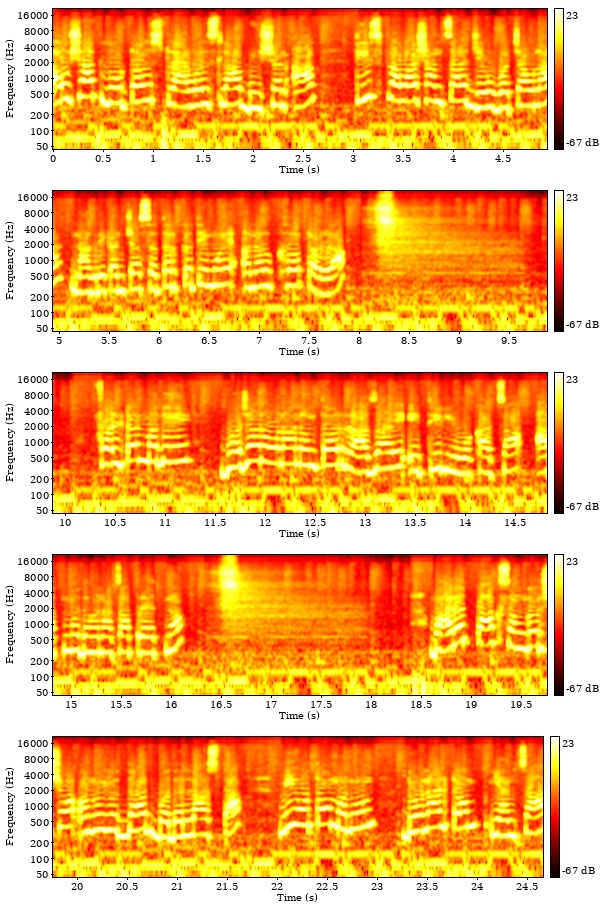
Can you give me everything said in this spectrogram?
औषध लोटस ट्रॅव्हल्सला भीषण आग. तीस प्रवाशांचा जीव बचावला नागरिकांच्या सतर्कतेमुळे अनर्थ टळला. फलटणमध्ये ध्वजारोहणानंतर राजाळे येथील युवकाचा आत्मदहनाचा प्रयत्न. संघर्ष अणुयुद्धात बदलला असता मी होतो म्हणून डोनाल्ड ट्रम्प यांचा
